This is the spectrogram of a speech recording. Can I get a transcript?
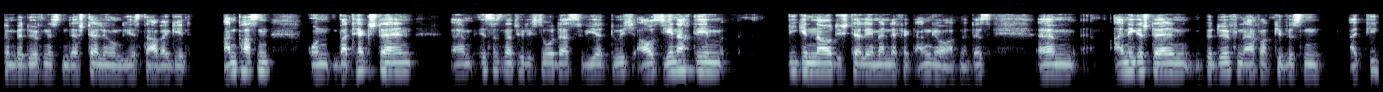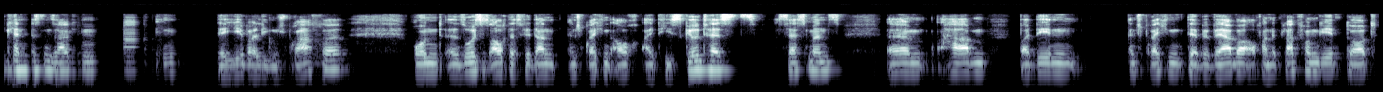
den Bedürfnissen der Stelle, um die es dabei geht, anpassen. Und bei Tech-Stellen ähm, ist es natürlich so, dass wir durchaus, je nachdem, wie genau die Stelle im Endeffekt angeordnet ist, ähm, einige Stellen bedürfen einfach gewissen IT-Kenntnissen, sage ich mal, in der jeweiligen Sprache. Und äh, so ist es auch, dass wir dann entsprechend auch IT-Skill-Tests, Assessments ähm, haben, bei denen entsprechend der Bewerber auf eine Plattform geht, dort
